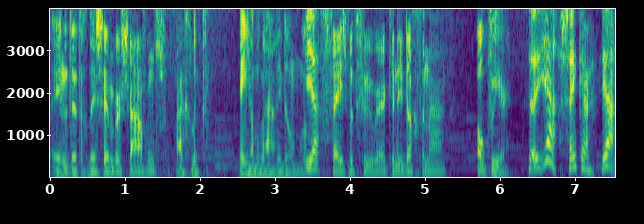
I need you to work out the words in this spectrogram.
31 december s'avonds, eigenlijk 1 januari dan, was Ja. het feest met vuurwerk en die dag daarna ook weer. Uh, ja, zeker. Ja,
